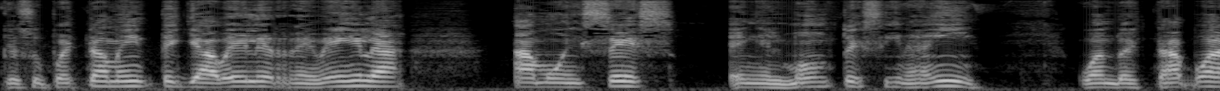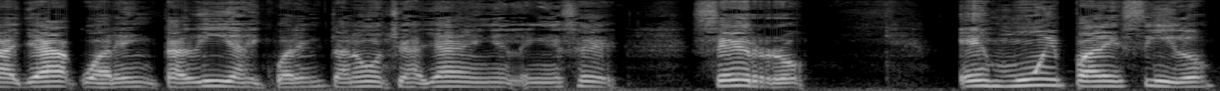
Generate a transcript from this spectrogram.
que supuestamente Yahvé le revela a Moisés en el monte Sinaí cuando está por allá 40 días y 40 noches allá en, ese cerro, es muy parecido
